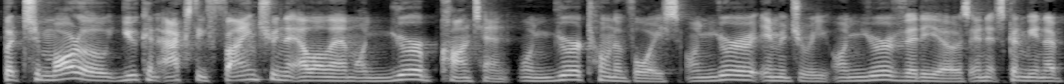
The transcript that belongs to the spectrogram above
But tomorrow you can actually fine tune the LLM on your content, on your tone of voice, on your imagery, on your videos, and it's going to be in a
